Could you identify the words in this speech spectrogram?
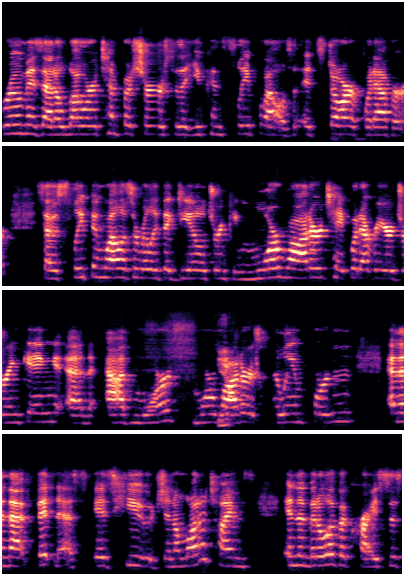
room is at a lower temperature so that you can sleep well. It's dark, whatever. So sleeping well is a really big deal. Drinking more water, take whatever you're drinking and add more. More yep. water is really important. And then that fitness is huge. And a lot of times in the middle of a crisis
